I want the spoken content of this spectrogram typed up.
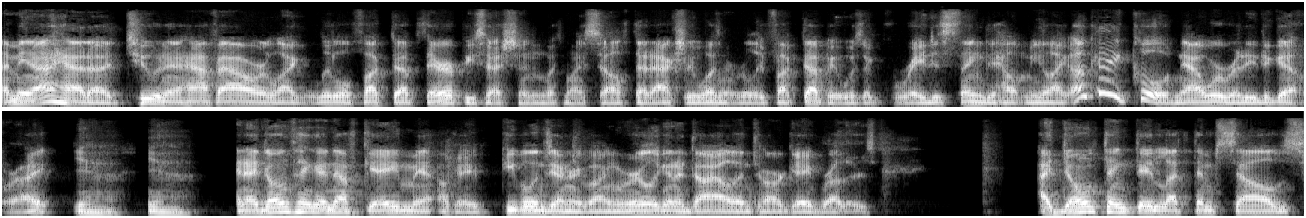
I mean, I had a two and a half hour, like little fucked up therapy session with myself that actually wasn't really fucked up. It was a greatest thing to help me, like, okay, cool. Now we're ready to go. Right. Yeah, yeah. And I don't think enough gay men, okay, people in general, but I'm really going to dial into our gay brothers. I don't think they let themselves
